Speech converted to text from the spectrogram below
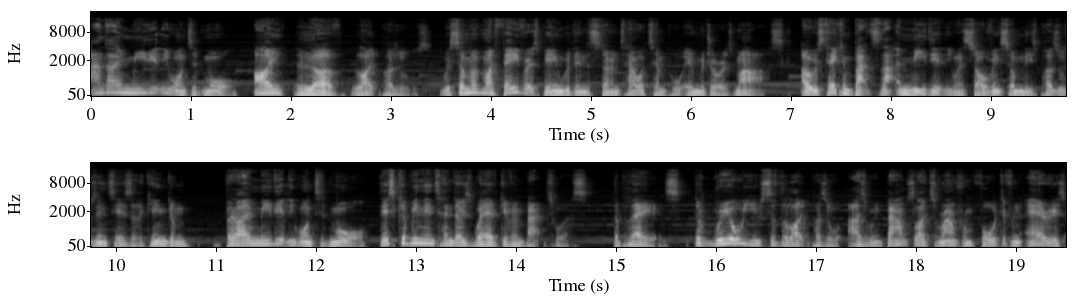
and I immediately wanted more. I love light puzzles, with some of my favourites being within the Stone Tower Temple in Majora's Mask. I was taken back to that immediately when solving some of these puzzles in Tears of the Kingdom, but I immediately wanted more. This could be Nintendo's way of giving back to us the players. The real use of the light puzzle as we bounce lights around from four different areas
